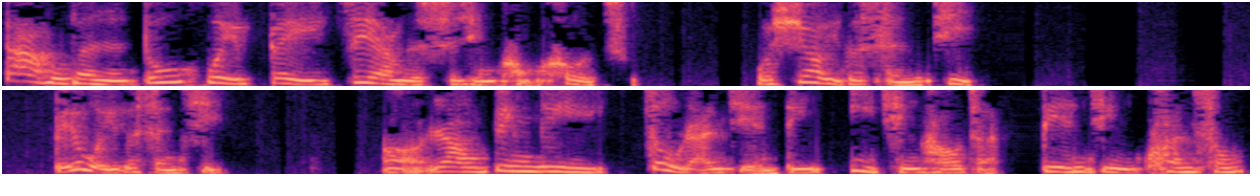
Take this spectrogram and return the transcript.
大部分人都会被这样的事情恐吓住，我需要一个神迹，给我一个神迹。啊，让病例骤然减低，疫情好转，边境宽松，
